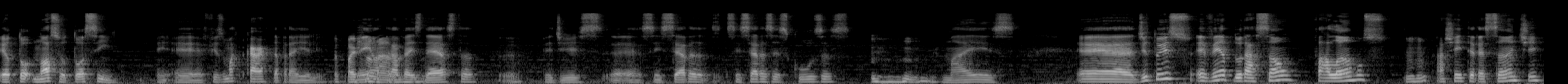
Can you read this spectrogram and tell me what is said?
Eu tô. Nossa, eu tô assim. É, fiz uma carta para ele. Apaixonado. Venho através desta. É. Pedir é, sinceras, sinceras excusas. Mas. É, dito isso, evento, duração, falamos. Uhum. Achei interessante.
